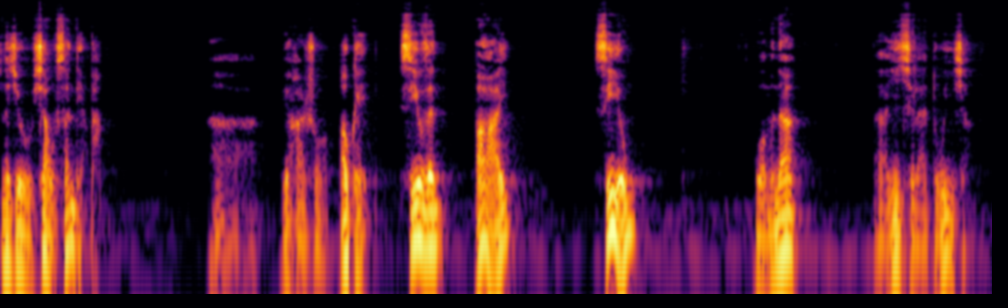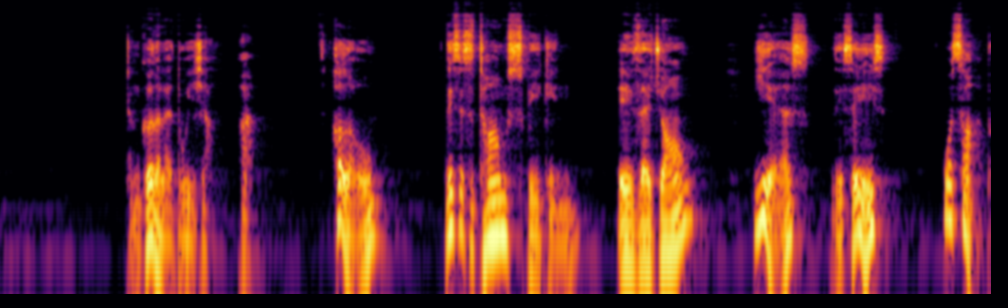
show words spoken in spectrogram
那就下午三点吧。啊，约翰说：“OK，see you then. Bye.” See you。我们呢，呃，一起来读一下，整个的来读一下啊。Hello, this is Tom speaking. Is that John? Yes, this is. What's up?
